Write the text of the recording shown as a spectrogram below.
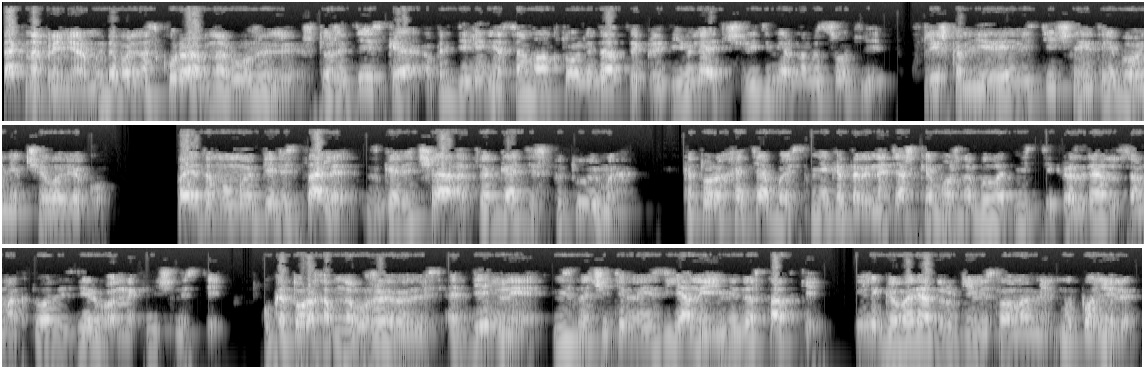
Так, например, мы довольно скоро обнаружили, что житейское определение самоактуализации предъявляет чрезмерно высокие, слишком нереалистичные требования к человеку. Поэтому мы перестали сгоряча отвергать испытуемых, которых хотя бы с некоторой натяжкой можно было отнести к разряду самоактуализированных личностей, у которых обнаруживались отдельные, незначительные изъяны и недостатки, или, говоря другими словами, мы поняли,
